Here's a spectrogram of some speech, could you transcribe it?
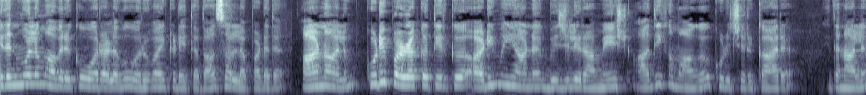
இதன் மூலம் அவருக்கு ஓரளவு வருவாய் கிடைத்ததா சொல்லப்படுது. ஆனாலும் குடிப்பழக்கத்திற்கு அடிமையான பிஜிலி ரமேஷ் அதிகமாக குடிச்சிருக்காரு. இதனால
